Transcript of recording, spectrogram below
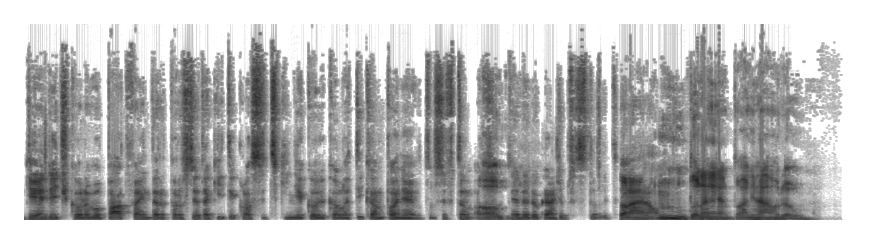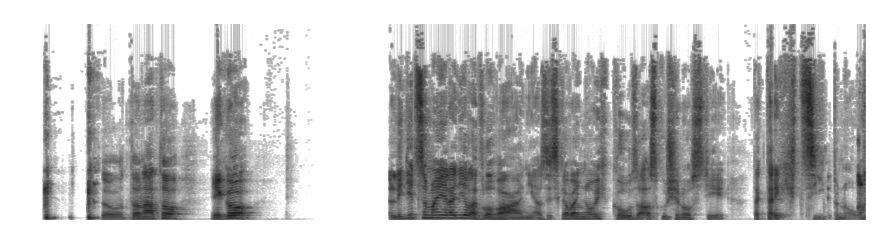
D&Dčko nebo Pathfinder, prostě taky ty klasický několika letý kampaně, to si v tom absolutně nedokáže představit. To ne, no. Mm, to ne, to ani náhodou. To, to na to, jako, lidi, co mají rádi levelování a získávání nových kouzel a zkušeností, tak tady chcípnou.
